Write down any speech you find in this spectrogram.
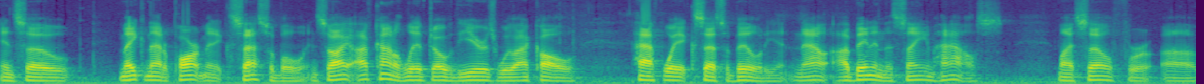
And so making that apartment accessible. And so I, I've kind of lived over the years what I call halfway accessibility. And now I've been in the same house myself for uh,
